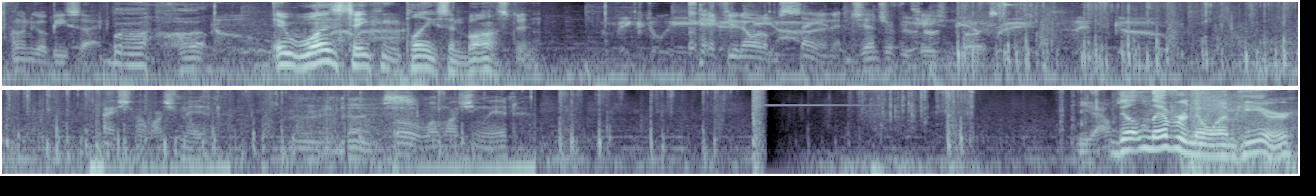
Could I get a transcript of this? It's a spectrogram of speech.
I'm gonna go B-side. It was taking place in Boston. if you know what I'm saying, gentrification, boys. I should not watch mid. Alright, nice. Oh, I'm watching mid. Yeah. They'll never know I'm here.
